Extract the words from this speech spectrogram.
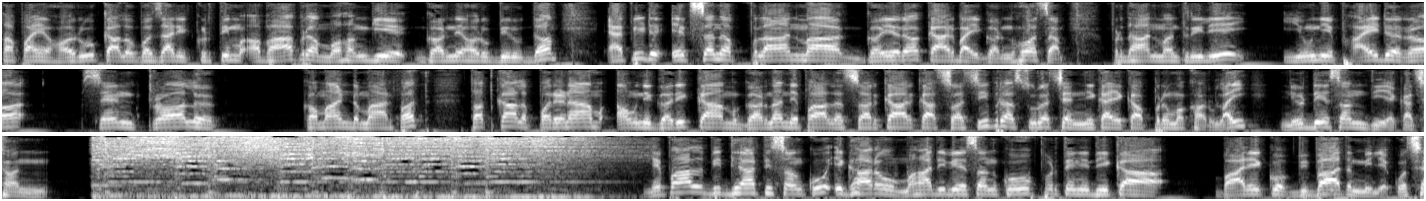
तपाईँहरू कालोबजारी कृत्रिम अभाव र महँगी गर्नेहरू विरूद्ध एपिड एक्सन प्लानमा गएर कारवाही गर्नुहोस्। प्रधानमन्त्रीले युनिफाइड र सेन्ट्रल कमाण्ड मार्फत तत्काल परिणाम आउने गरी काम गर्न नेपाल सरकारका सचिव र सुरक्षा निकायका प्रमुखहरूलाई निर्देशन दिएका छन्। नेपाल विद्यार्थी संघको एघारौं महाधिवेशनको प्रतिनिधिका बारेको विवाद मिलेको छ।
